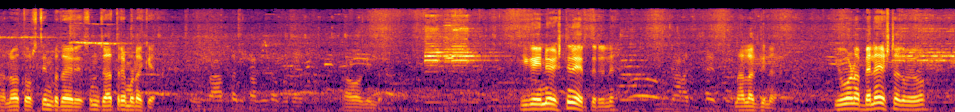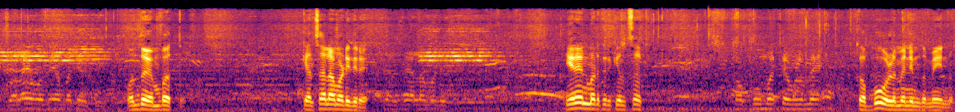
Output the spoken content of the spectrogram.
ನಲ್ವತ್ತು ವರ್ಷದಿಂದ ಬರ್ತಾಯಿರಿ ಸುಮ್ಮನೆ ಜಾತ್ರೆ ಮಾಡೋಕ್ಕೆ? ಆವಾಗಿಂದ. ಈಗ ಇನ್ನೂ ಎಷ್ಟು ದಿನ ಇರ್ತೀರಿ ಇಲ್ಲಿ? ನಾಲ್ಕು ದಿನ. ಇವಣ್ಣ ಬೆಲೆ ಎಷ್ಟಾಗವೆ ಇವು? ಒಂದು ಎಂಬತ್ತು. ಕೆಲಸ ಎಲ್ಲ ಮಾಡಿದಿರಿ ಏನೇನು ಮಾಡ್ತೀರಿ ಕೆಲಸ? ಕಬ್ಬು ಮತ್ತೆ ಉಳುಮೆ ಕಬ್ಬು ನಿಮ್ಮದು ಮೇಯ್ನು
